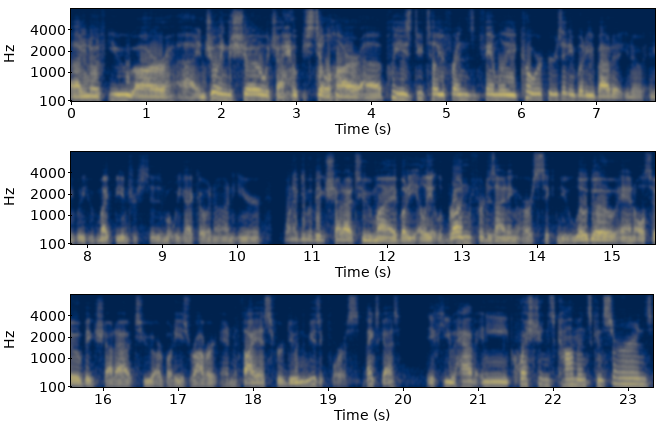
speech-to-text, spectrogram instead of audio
Uh, you know, if you are uh, enjoying the show, which I hope you still are, uh, please do tell your friends and family, coworkers, anybody about it. You know, anybody who might be interested in what we got going on here. Want to give a big shout out to my buddy Elliot LeBrun for designing our sick new logo, and also a big shout out to our buddies Robert and Matthias for doing the music for us. Thanks, guys. If you have any questions, comments, concerns,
